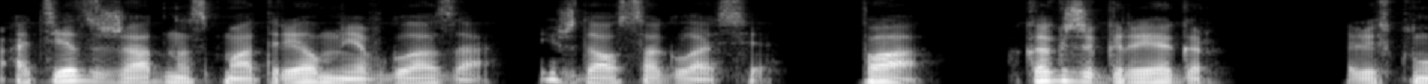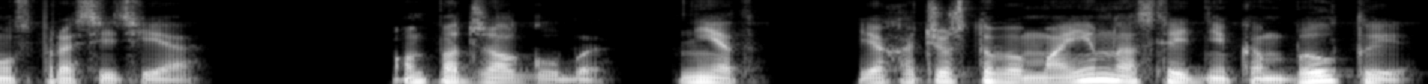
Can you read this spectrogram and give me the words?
Отец жадно смотрел мне в глаза и ждал согласия. «Па, «А как же Грегор?» — рискнул спросить я. Он поджал губы. «Нет, я хочу, чтобы моим наследником был ты».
